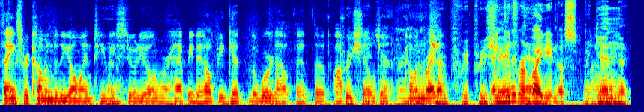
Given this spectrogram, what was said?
Thanks for coming to the ONTV studio, and we're happy to help you get the word out that the poppy Appreciate shells are coming much. right up. we appreciate Thank you it. for inviting us. Again, All right.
